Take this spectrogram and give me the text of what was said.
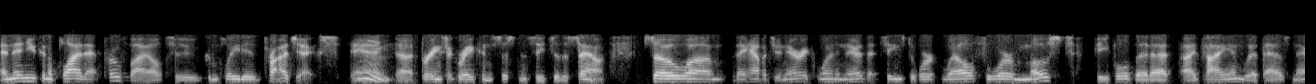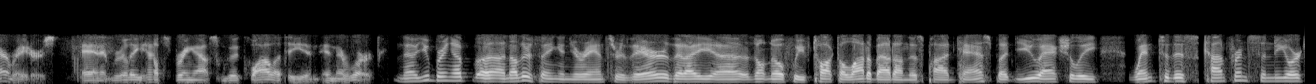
and then you can apply that profile to completed projects, and mm. uh, brings a great consistency to the sound. So um, they have a generic one in there that seems to work well for most people that uh, I tie in with as narrators, and it really helps bring out some good quality in, in their work. Now, you bring up uh, another thing in your answer there that I uh, don't know if we've talked a lot about on this podcast, but you actually went to this conference in New York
